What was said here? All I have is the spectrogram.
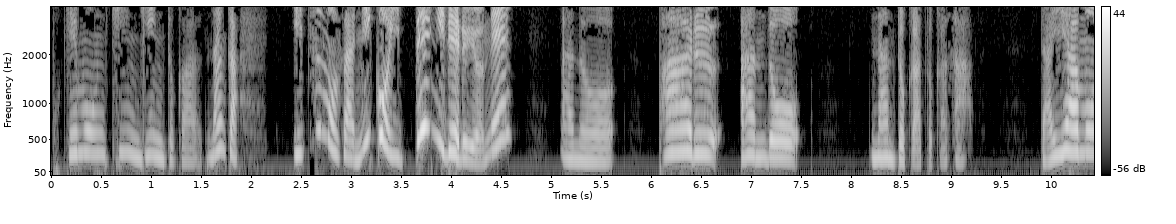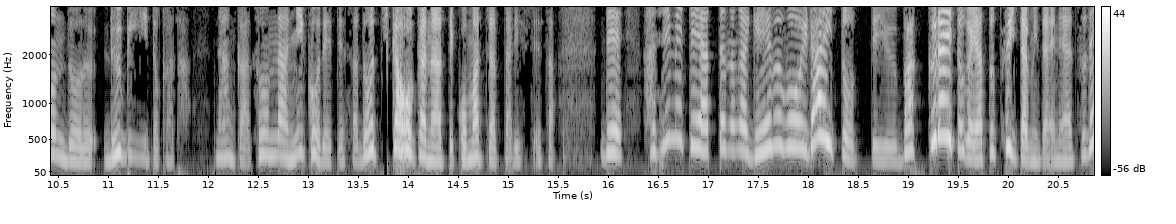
ポケモン金銀とか、なんか、いつもさ、2個いっぺんに出るよね。あの、パールなんとかとかさ、ダイヤモンド、ルビーとかさ、なんかそんな2個出てさ、どっち買おうかなって困っちゃったりしてさ。で、初めてやったのがゲームボーイライトっていうバックライトがやっとついたみたいなやつで、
